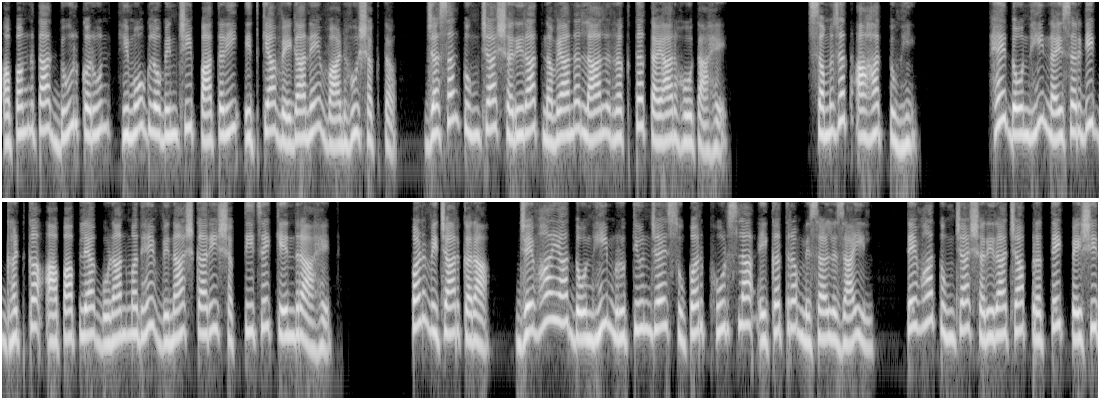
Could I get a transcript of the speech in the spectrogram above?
अपंगता दूर करून हिमोग्लोबिनची पातळी इतक्या वेगाने वाढवू शकतं जसं तुमच्या शरीरात नव्यानं लाल रक्त तयार होत आहे. समजत आहात तुम्ही? हे दोन्ही नैसर्गिक घटक आपापल्या गुणांमध्ये विनाशकारी शक्तीचे केंद्र आहेत. पण विचार करा जेव्हा या दोन्ही मृत्युंजय सुपर फूड्सला एकत्र मिसळलं जाईल तेव्हा तुमच्या शरीराच्या प्रत्येक पेशीत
